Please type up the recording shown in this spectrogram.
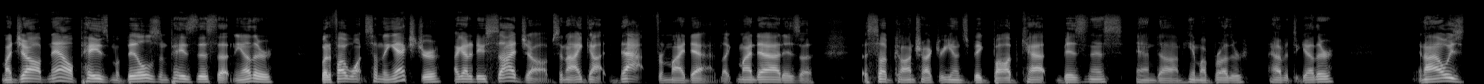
my job now pays my bills and pays this, that, and the other. But if I want something extra, I got to do side jobs. And I got that from my dad. Like my dad is a, a subcontractor. He owns a big Bobcat business, and um, he and my brother have it together. And I always,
